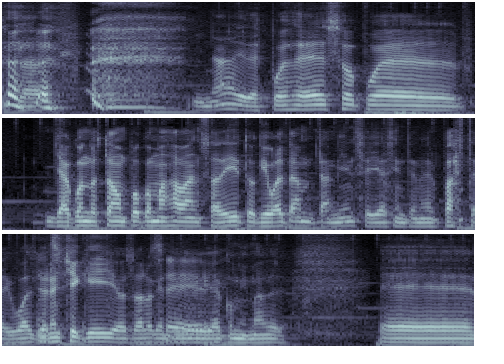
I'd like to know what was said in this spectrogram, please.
Claro. Y nada, y después de eso, pues ya cuando estaba un poco más avanzadito, que igual tam- también seguía sin tener pasta, igual yo era un chiquillo, ¿sabes lo que Sí. te vivía con mi madre? Eh,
